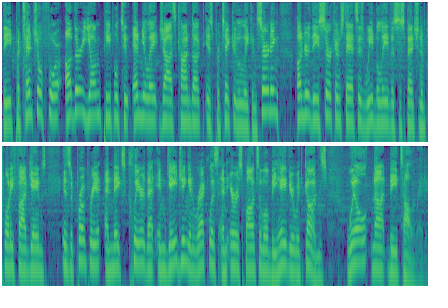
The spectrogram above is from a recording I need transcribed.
The potential for other young people to emulate Ja's conduct is particularly concerning. Under these circumstances, we believe a suspension of 25 games is appropriate and makes clear that engaging in reckless and irresponsible behavior with guns will not be tolerated.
